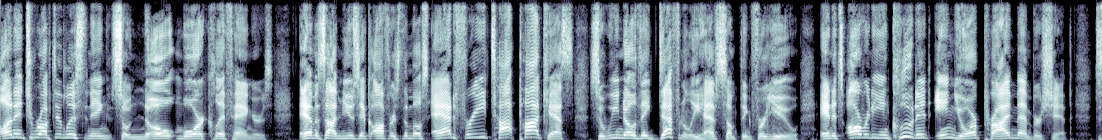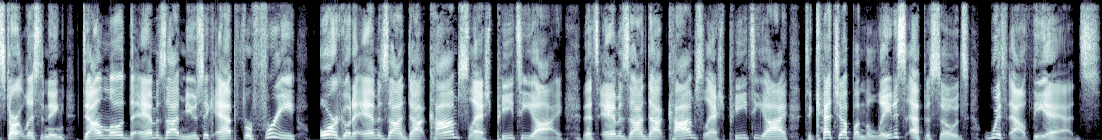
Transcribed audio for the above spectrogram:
Uninterrupted listening, so no more cliffhangers. Amazon Music offers the most ad free top podcasts, so we know they definitely have something for you. And it's already included in your Prime membership. To start listening, download the Amazon Music app for free or go to amazon.com slash PTI. That's amazon.com slash PTI to catch up on the latest episodes without the ads.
